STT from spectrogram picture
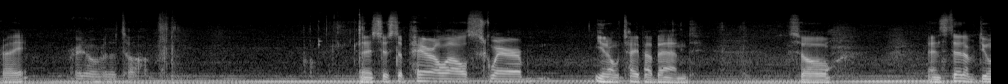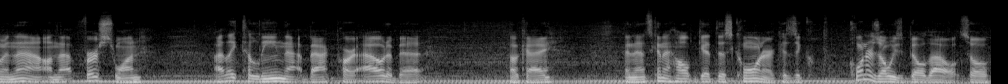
right? Right over the top. And it's just a parallel square, you know, type of bend. So instead of doing that on that first one, I like to lean that back part out a bit, okay? And that's gonna help get this corner because the corners always build out. So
